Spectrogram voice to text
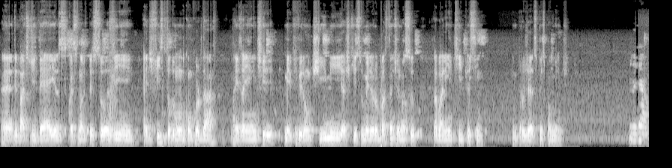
é, debate de ideias com essas nove pessoas e é difícil todo mundo concordar, mas aí a gente meio que virou um time e acho que isso melhorou bastante o nosso trabalho em equipe, assim, em projetos principalmente. Legal.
